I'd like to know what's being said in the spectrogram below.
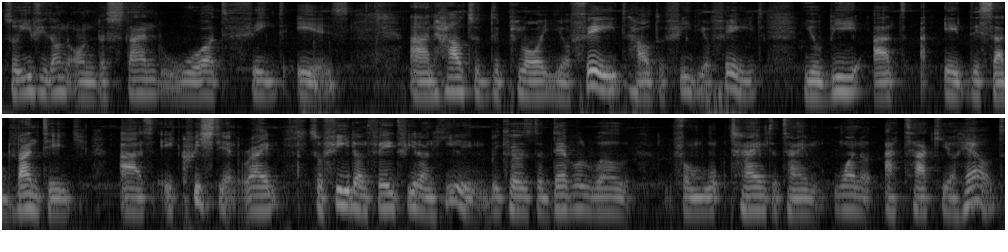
So if you don't understand what faith is, and how to deploy your faith, how to feed your faith, you'll be at a disadvantage as a Christian, right? So feed on faith, feed on healing, because the devil will from time to time want to attack your health.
